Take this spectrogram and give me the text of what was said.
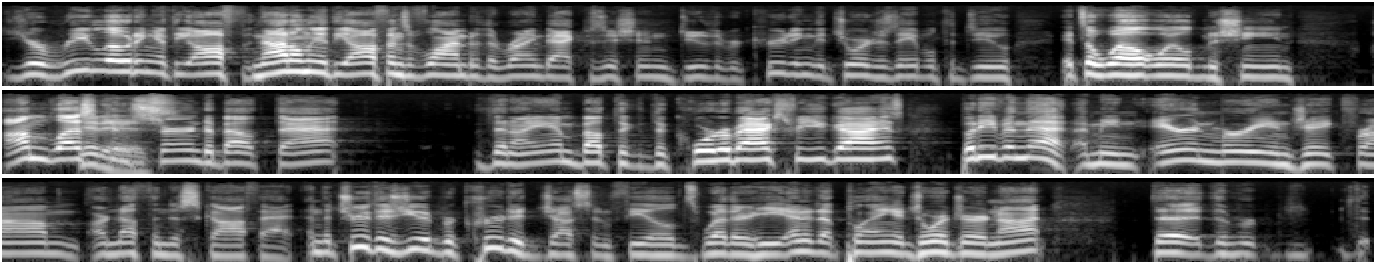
you're reloading at the off, not only at the offensive line, but at the running back position due to the recruiting that George is able to do. It's a well-oiled machine. I'm less It is. concerned about that than I am about the, the quarterbacks for you guys. But even that, I mean, Aaron Murray and Jake Fromm are nothing to scoff at. And the truth is, you had recruited Justin Fields, whether he ended up playing at Georgia or not. The the, the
